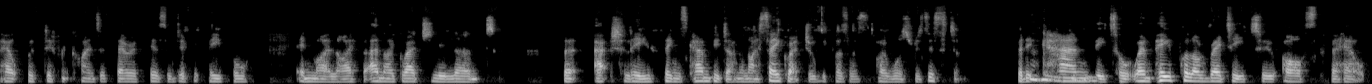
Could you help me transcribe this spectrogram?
help with different kinds of therapies and different people in my life. And I gradually learnt that actually things can be done. And I say gradual because I was resistant but it mm-hmm. can mm-hmm. be taught when people are ready to ask for help.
